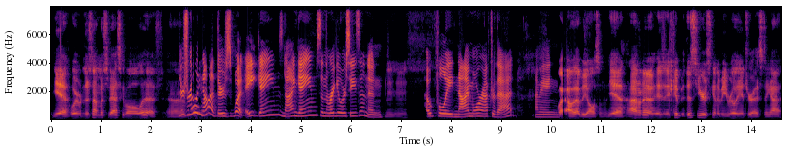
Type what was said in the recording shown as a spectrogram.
Yeah, there's not much basketball left. Um, there's really not. There's what, 8 games, 9 games in the regular season and mm-hmm. hopefully 9 more after that. I mean, wow, that'd be awesome. Yeah, I don't know. It, it could. This year is going to be really interesting. I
